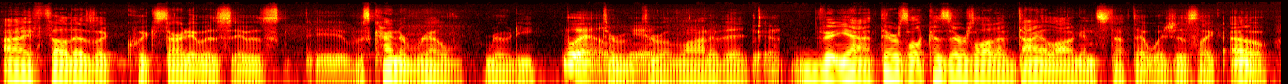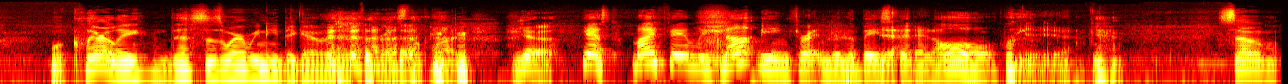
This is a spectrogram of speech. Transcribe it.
I felt as a quick start, it was it was it was kind of railroady Well, through yeah. through a lot of it. Yeah. Ve- yeah there was because there was a lot of dialogue and stuff that was just like, oh, well, clearly this is where we need to go to progress the plot. Yeah. Yes, my family's not being threatened in the basement at all. Yeah, yeah. Yeah. So,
